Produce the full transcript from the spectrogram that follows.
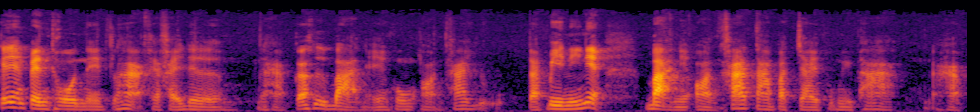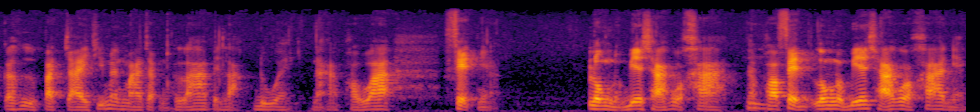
ก็ยังเป็นโทนในลักษณะคล้ายๆเดิมนะครับก็คือบาทเนี่ยยังคงอ่อนค่าอยู่ แต่ปีนี้เนี่ยบาทเนี่ยอ่อนค่าตามปัจจัยภูมิภาคนะครับก็คือปัจจัยที่มันมาจากดอลลาร์เป็นหลักด้วยนะครับเพราะว่าเฟดเนี่ย ลงดอกเบี้ยช้ากว่าคาดนะพอเฟดลงดอกเบี้ยช้ากว่าคาดเนี่ย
